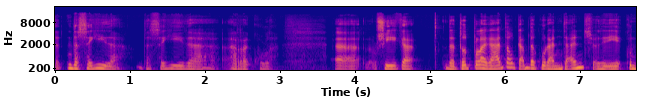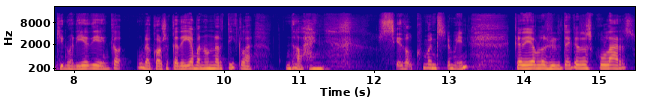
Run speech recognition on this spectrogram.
de seguida, de seguida es recula. Uh, o sigui que de tot plegat, al cap de 40 anys, jo diria, continuaria dient que una cosa que dèiem en un article de l'any, sé, del començament, que dèiem les biblioteques escolars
